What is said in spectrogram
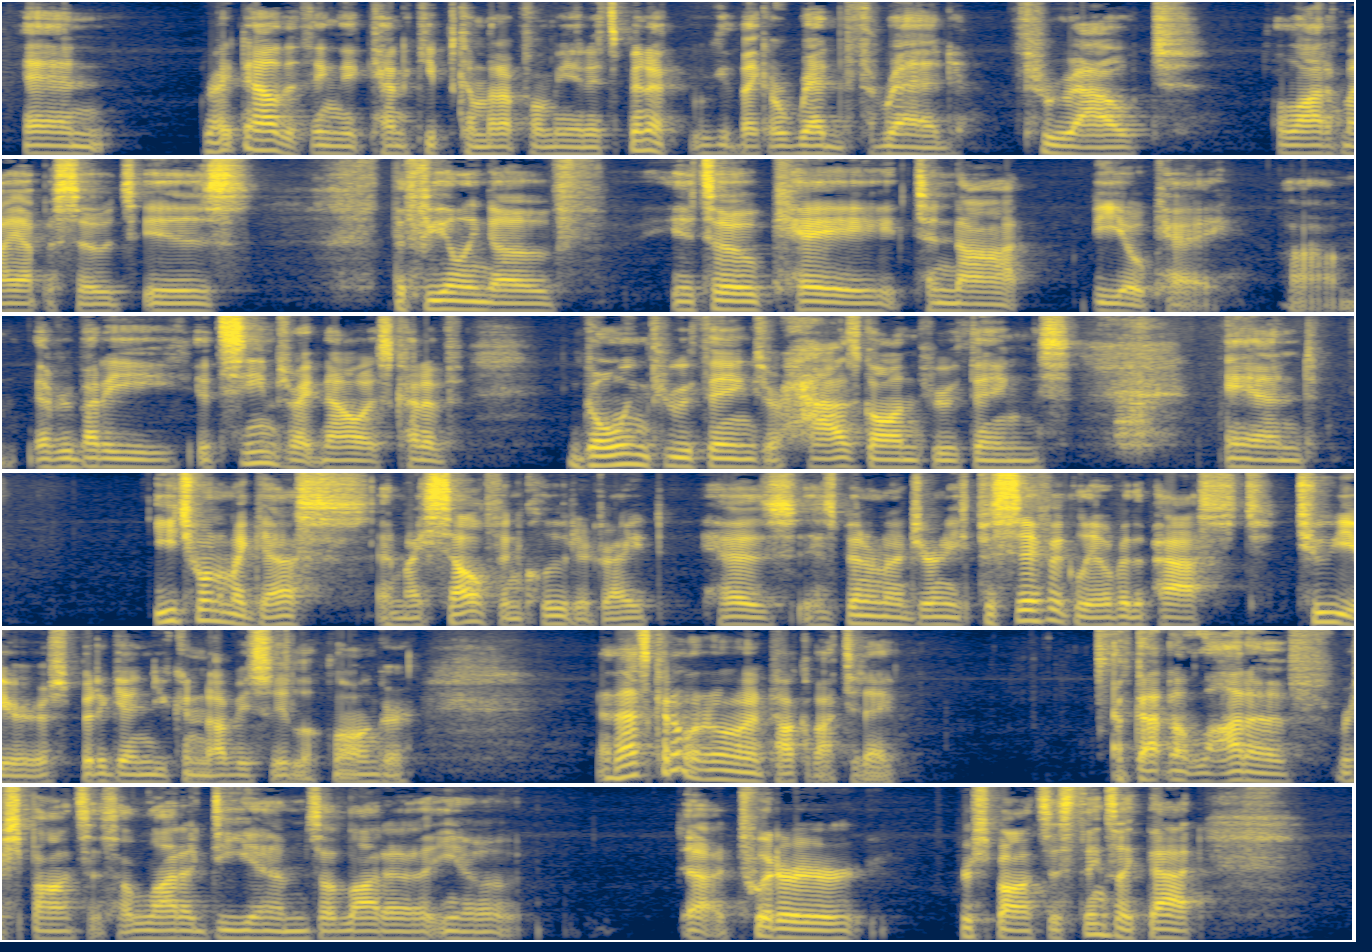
And right now, the thing that kind of keeps coming up for me, and it's been a like a red thread throughout a lot of my episodes is the feeling of it's okay to not be okay. Um, everybody, it seems right now, is kind of going through things or has gone through things. And each one of my guests, and myself included, right, has has been on a journey specifically over the past two years. But again, you can obviously look longer. And that's kind of what I want to talk about today. I've gotten a lot of responses, a lot of DMs, a lot of you know uh, Twitter responses, things like that,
